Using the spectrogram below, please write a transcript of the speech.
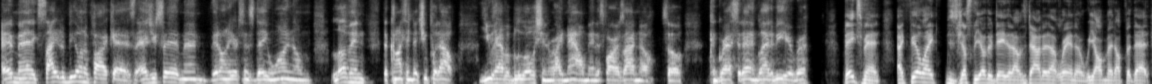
Hey man, excited to be on the podcast. As you said, man, been on here since day one. I'm loving the content that you put out. You have a blue ocean right now, man, as far as I know. So congrats to that. I'm glad to be here, bro. Thanks, man. I feel like it's just the other day that I was down in Atlanta. We all met up at that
